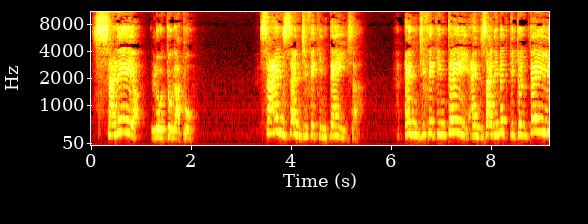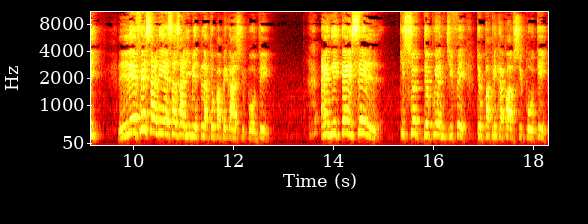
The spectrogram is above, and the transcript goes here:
salaire l'auto la peau. Ça en san di fe kintay ça. En zalimet tuntay li. L'effet salé à sa zalimet là, tu pas à supporter. Un étincelle qui saute depuis un fait, tu pas capable de supporter.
